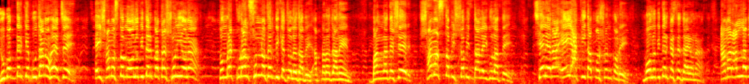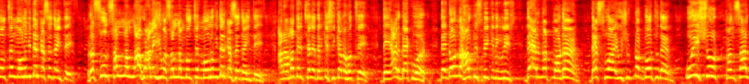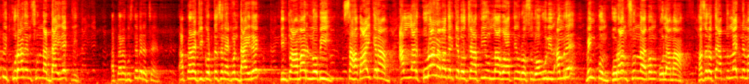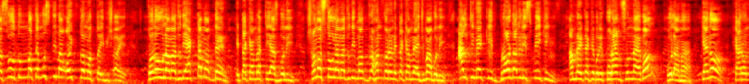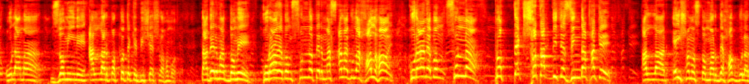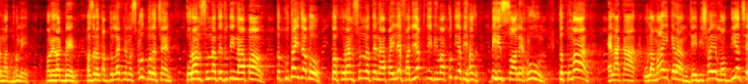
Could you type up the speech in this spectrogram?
যুবকদেরকে বোঝানো হয়েছে, এই সমস্ত মৌলবীদের কথা শুনিও না। তোমরা কোরআন সুন্নতের দিকে চলে যাবে, আপনারা জানেন। বাংলাদেশের সমস্ত বিশ্ববিদ্যালয়গুলাতে ছেলেরা এই আকিদা পোষণ করে, মৌলবীদের কাছে যায় না। আমার আল্লাহ বলছেন, মৌলবীদের কাছে যাইতে। রসুল সাল্লাহ আলহি ওয়াসাল্লাম বলছেন, মৌলবীদের কাছে যাইতে। আর আমাদের ছেলেদেরকে শেখানো হচ্ছে they are backward they don't know how to speak in English they are not modern that's why we should not go to them we should consult with Quran and Sunnah directly আপনারা বুঝতে পেরেছেন? আপনারা কি করতেছেন এখন? Direct কিন্তু আমার নবী, সাহাবাই কেরাম, আল্লাহর কোরআন আমাদেরকে বলছে, আতিউল্লাহ আতিউ রাসূল ওয়া উলিল আমরে মিনকুম। কোরআন, সুন্নাহ এবং উলামা হযরতে আব্দুল্লাহ ইবনে মাসউদ উম্মতে মুসলিমা ঐক্যমত এই বিষয়ে। কোন উলামা যদি একটা মত দেন, এটাকে আমরা কিয়াস বলি। সমস্ত উলামা যদি মত গ্রহণ করেন, এটাকে আমরা ইজমা বলি। আলটিমেটলি ব্রডারলি স্পিকিং আমরা এটাকে বলি কোরআন, সুন্না এবং উলামা। কেন? কারণ উলামা জমিনে আল্লাহর পক্ষ থেকে বিশেষ রহমত। তাদের মাধ্যমে কোরআন এবং সুন্নতের মাসালাগুলা হল হয়। কোরআন এবং সুন্না প্রত্যেক শতাব্দীতে জিন্দা থাকে। আল্লাহর এই সমস্ত মর্দে হকগুলার মাধ্যমে। মনে রাখবেন হজরত আব্দুল্লাহ ইবনে মাসউদ বলেছেন, কোরআন সুন্নাতে যদি না পাও, তো কোথায় যাব? তো কোরআন সুন্নাতে না পাইলে ফালিয়াকদি বিমা কুতিয়া বিহাজ বিহিস সালেহুন। তো তোমার এলাকার উলামায়ে কেরাম যে বিষয়ে মত দিয়েছে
